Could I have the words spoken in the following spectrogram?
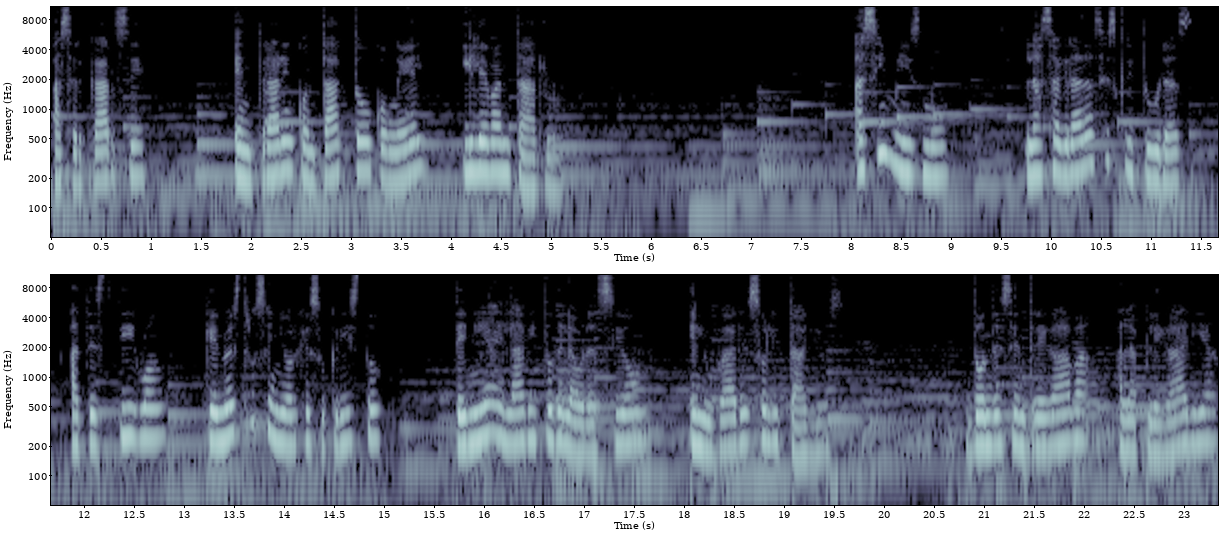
Acercarse, entrar en contacto con Él y levantarlo. Asimismo, las sagradas escrituras atestiguan que nuestro Señor Jesucristo tenía el hábito de la oración en lugares solitarios donde se entregaba a la plegaria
